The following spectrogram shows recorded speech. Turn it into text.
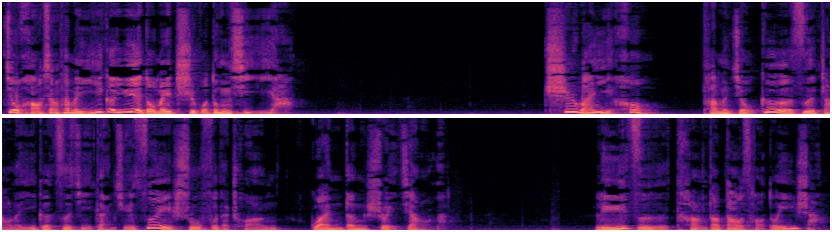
就好像他们一个月都没吃过东西一样。吃完以后，他们就各自找了一个自己感觉最舒服的床，关灯睡觉了。驴子躺到稻草堆上，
